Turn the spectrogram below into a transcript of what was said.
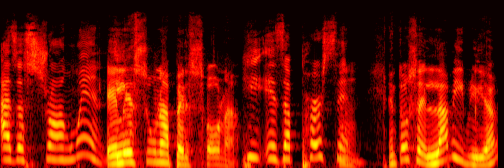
as a strong wind. Él es una persona. he is a person. Entonces la Biblia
